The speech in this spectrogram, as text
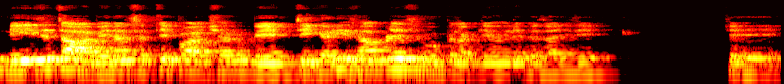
ਨੀਂਦ ਤਾਂ ਆਵੇ ਨਾ, ਸੱਚੇ ਪਾਤਸ਼ਾਹ ਨੂੰ ਬੇਨਤੀ ਕਰੀ, ਸਾਹਮਣੇ ਸਰੂਪ ਲੱਗੇ ਹੋਏ ਨੇ ਪਿਤਾ ਜੀ ਦੇ। ਤੇ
